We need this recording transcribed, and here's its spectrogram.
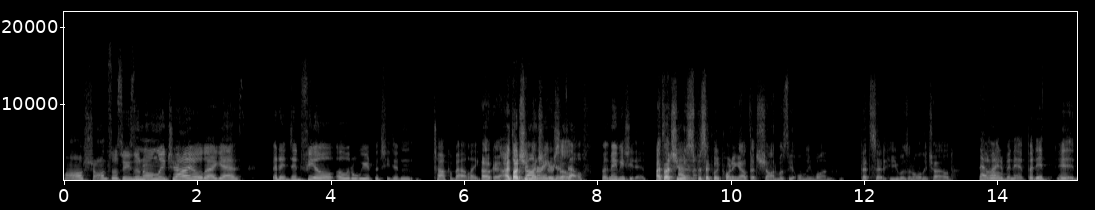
Oh, Sean says he's an only child, I guess. But it did feel a little weird that she didn't talk about like Okay, I thought she mentioned exonerate herself. But maybe she did. I thought she I was specifically pointing out that Sean was the only one that said he was an only child. That might have Um, been it. But it, it,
